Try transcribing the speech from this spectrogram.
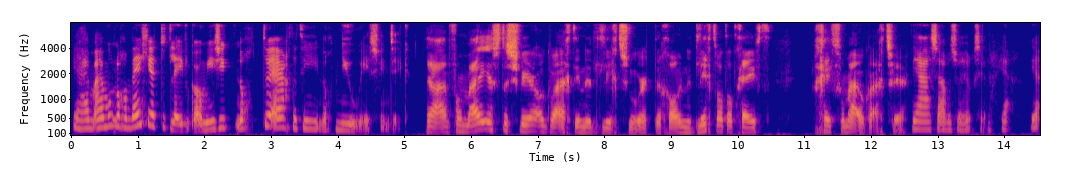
ja, hij, hij moet nog een beetje tot leven komen. Je ziet nog te erg dat hij nog nieuw is, vind ik. Ja, en voor mij is de sfeer ook wel echt in het lichtsnoer. De, gewoon het licht wat dat geeft, geeft voor mij ook wel echt sfeer. Ja, s'avonds wel heel gezellig. Ja, ja.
